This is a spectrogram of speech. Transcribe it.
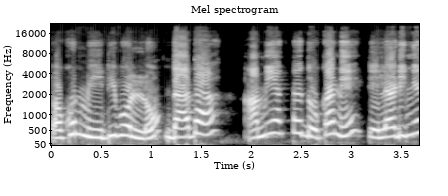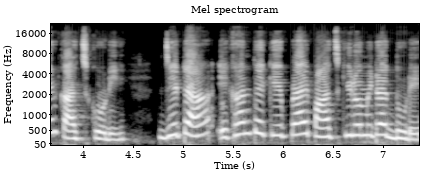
তখন মেয়েটি বলল, দাদা আমি একটা দোকানে টেলারিংয়ের কাজ করি, যেটা এখান থেকে প্রায় পাঁচ কিলোমিটার দূরে।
